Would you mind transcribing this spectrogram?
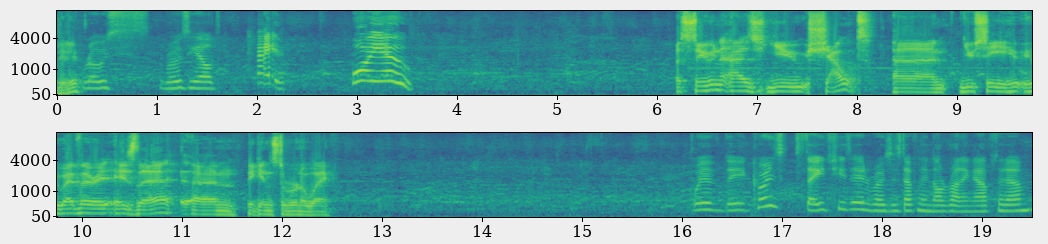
Did you? Rose, Rose yelled, Hey! Who are you? As soon as you shout, um, you see wh- whoever is there um, begins to run away. With the current state she's in, Rose is definitely not running after them.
